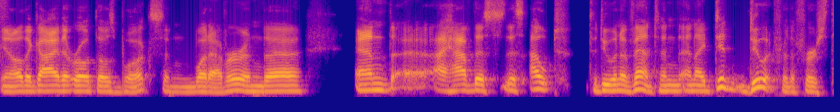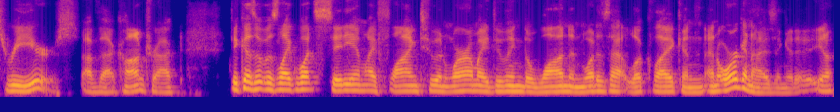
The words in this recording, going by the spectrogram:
you know, the guy that wrote those books and whatever. And uh, and uh, I have this this out to do an event, and and I didn't do it for the first three years of that contract because it was like, what city am I flying to, and where am I doing the one, and what does that look like, and and organizing it, you know.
